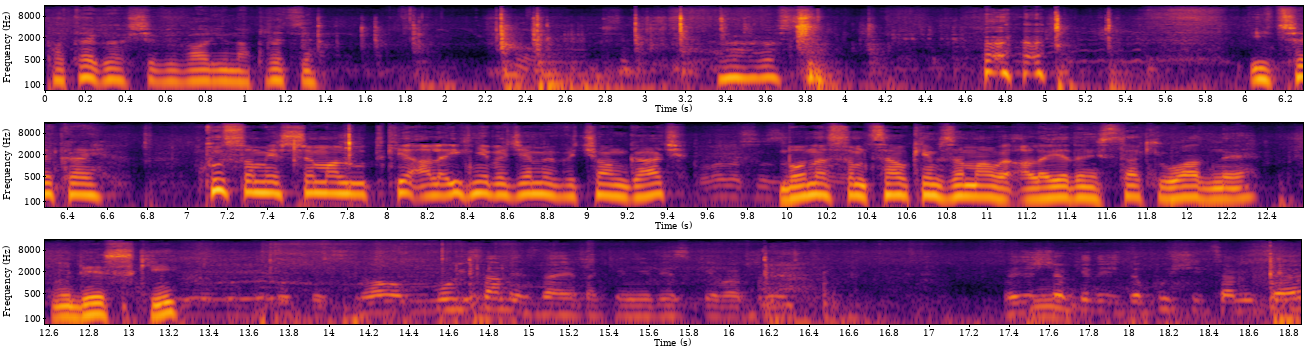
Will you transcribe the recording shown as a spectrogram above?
Patego jak się wywalił na plecy. No, gościu. I czekaj, tu są jeszcze malutkie, ale ich nie będziemy wyciągać, bo one są całkiem za małe, ale jeden jest taki ładny, niebieski. No mój samiec daje takie niebieskie właśnie. Będziesz chciał kiedyś dopuścić samicę?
